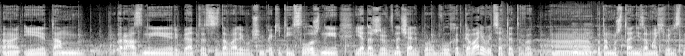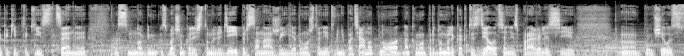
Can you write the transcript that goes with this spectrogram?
А, и там разные ребята создавали, в общем, какие-то и сложные. Я даже вначале пробовал их отговаривать от этого, угу. Потому что они замахивались на какие-то такие сцены с многим, с большим количеством людей, персонажей. Я думал, что они этого не потянут, но однако мы придумали, как это сделать, они справились и э, получилось,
